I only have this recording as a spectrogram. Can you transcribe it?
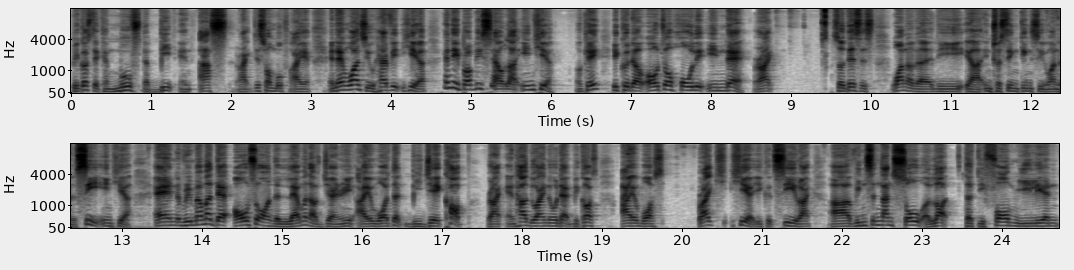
because they can move the bid and ask, right? This one move higher. And then once you have it here, and they probably sell like in here, okay it could also hold it in there right so this is one of the, the uh, interesting things you want to see in here. And remember that also on the 11th of January, I awarded BJ Corp, right? And how do I know that? Because I was right here, you could see, right? Uh, Vincent Tan sold a lot, 34 million,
